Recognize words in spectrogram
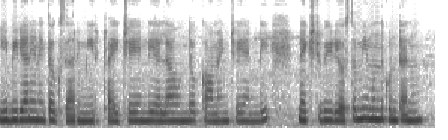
ఈ బిర్యానీని అయితే ఒకసారి మీరు ట్రై చేయండి ఎలా ఉందో కామెంట్ చేయండి. నెక్స్ట్ వీడియోస్తో మీ ముందుకుంటాను.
